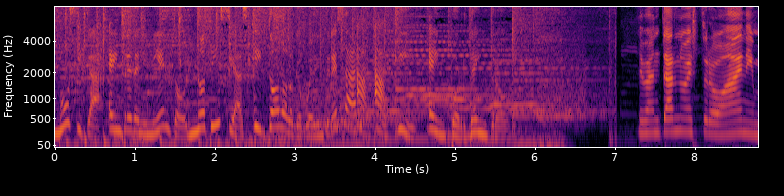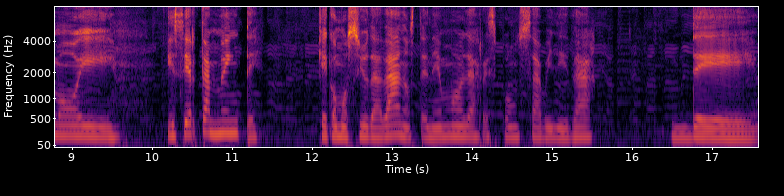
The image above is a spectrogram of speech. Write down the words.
Música, entretenimiento, noticias y todo lo que puede interesar aquí en Por Dentro. levantar nuestro ánimo y, y ciertamente que como ciudadanos tenemos la responsabilidad de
